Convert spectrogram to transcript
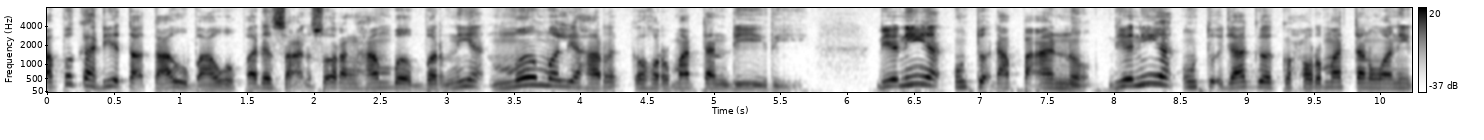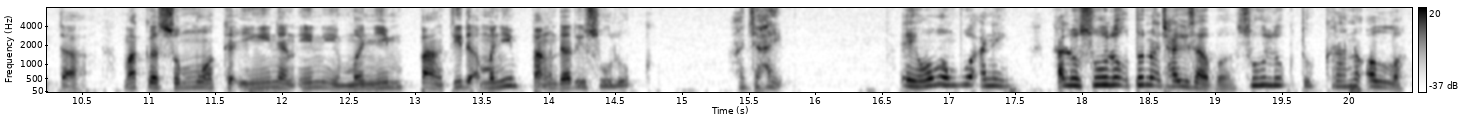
Apakah dia tak tahu bahawa pada saat seorang hamba berniat memelihara kehormatan diri, dia niat untuk dapat anak, dia niat untuk jaga kehormatan wanita, maka semua keinginan ini menyimpang, tidak menyimpang dari suluk. Ajaib. Eh, orang buat ni. Kalau suluk tu nak cari siapa? Suluk tu kerana Allah.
